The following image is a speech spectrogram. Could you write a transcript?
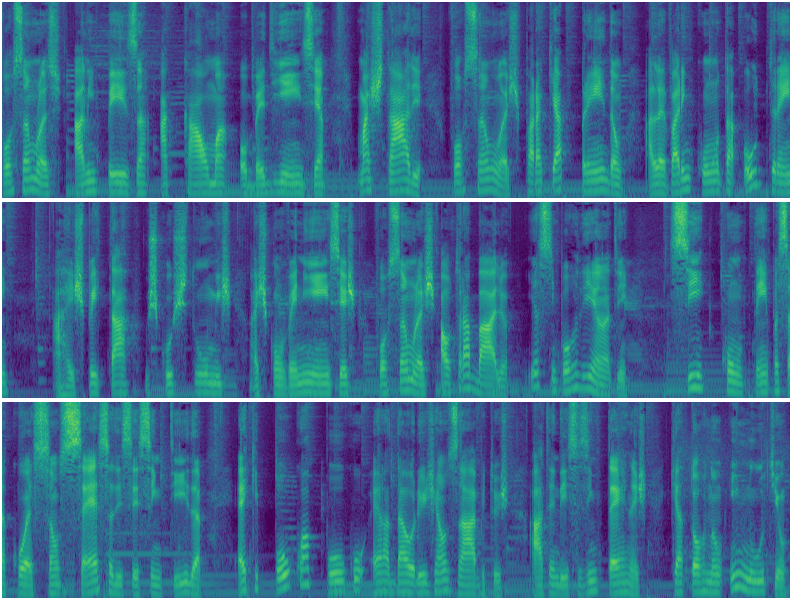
forçamos-las à limpeza, à calma, obediência. Mais tarde, forçamos-las para que aprendam a levar em conta o trem, a respeitar os costumes, as conveniências, forçamos-las ao trabalho e assim por diante. Se com o tempo essa coerção cessa de ser sentida, é que pouco a pouco ela dá origem aos hábitos, a tendências internas que a tornam inútil,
